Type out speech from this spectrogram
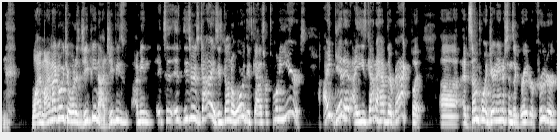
why am I not going to? What is GP not? GP's, I mean, it's it, these are his guys. He's gone to war with these guys for 20 years. I get it. I, he's got to have their back, but uh, at some point, Jarrett Anderson's a great recruiter,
